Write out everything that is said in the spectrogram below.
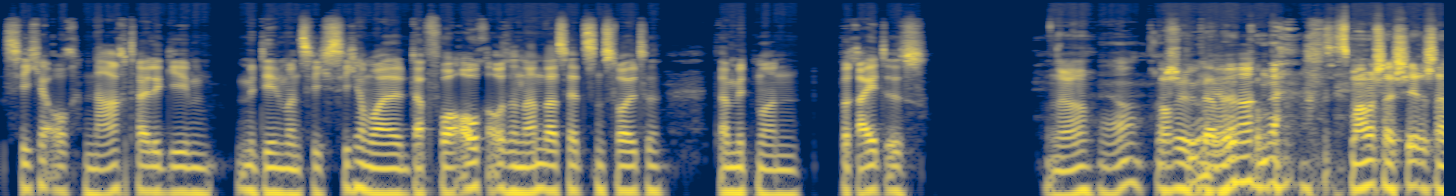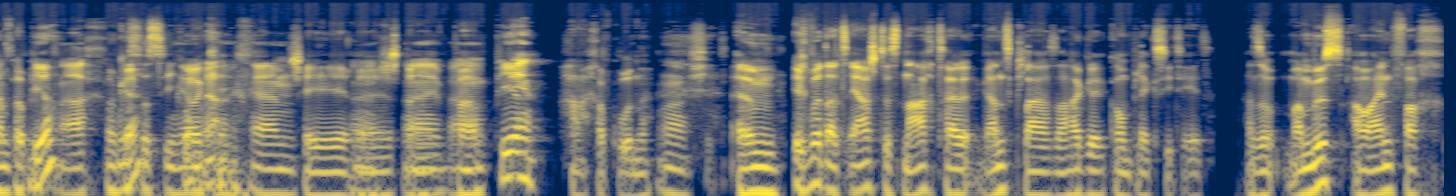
sicher auch Nachteile geben, mit denen man sich sicher mal davor auch auseinandersetzen sollte, damit man bereit ist, ja, ja. Du? Wer ja. Will, Jetzt machen wir schnell Schere, Stein, Papier. Ach, okay. muss das sein? Okay. Ja. Ähm, Schere, Stein, Papier. Ha, ich hab gewonnen. Oh, ähm, ich würde als erstes Nachteil ganz klar sagen, Komplexität. Also man muss auch einfach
